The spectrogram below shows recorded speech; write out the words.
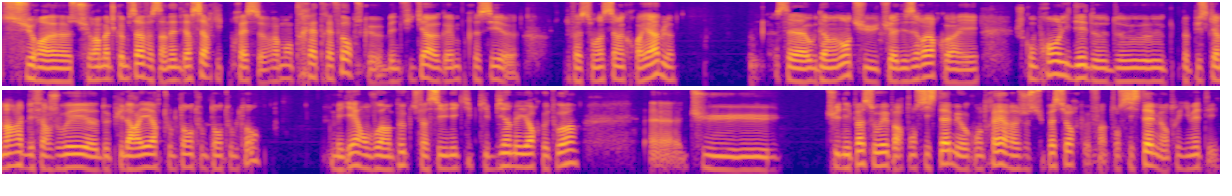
sur euh, sur un match comme ça face à un adversaire qui presse vraiment très très fort parce que Benfica a quand même pressé euh, de façon assez incroyable. Ça, au bout d'un moment, tu, tu, as des erreurs, quoi. Et je comprends l'idée de, de pas plus camarade les faire jouer depuis l'arrière tout le temps, tout le temps, tout le temps. Mais hier, on voit un peu que c'est une équipe qui est bien meilleure que toi. Euh, tu, tu n'es pas sauvé par ton système et au contraire, je suis pas sûr que, enfin, ton système et entre guillemets tes,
